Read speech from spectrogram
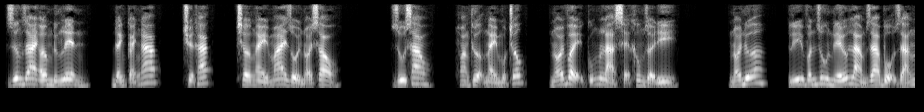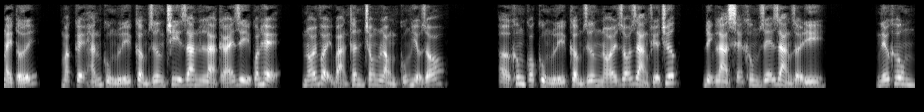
Dương Giai âm đứng lên, đánh cánh áp, chuyện khác, chờ ngày mai rồi nói sau. Dù sao, Hoàng thượng này một chốc, nói vậy cũng là sẽ không rời đi. Nói nữa, Lý Vấn Du nếu làm ra bộ dáng này tới, mặc kệ hắn cùng Lý Cẩm Dương chi gian là cái gì quan hệ, nói vậy bản thân trong lòng cũng hiểu rõ. Ở không có cùng Lý Cẩm Dương nói rõ ràng phía trước, định là sẽ không dễ dàng rời đi. Nếu không,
